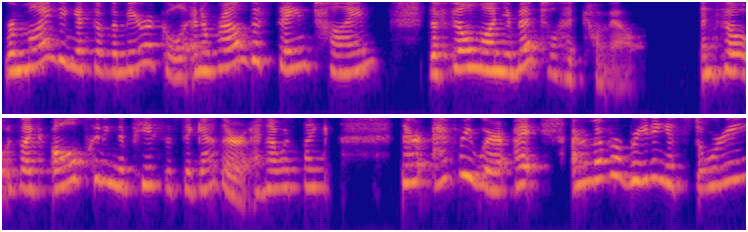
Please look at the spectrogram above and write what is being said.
reminding us of the miracle. And around the same time, the film Monumental had come out. And so it was like all putting the pieces together. And I was like, they're everywhere. I, I remember reading a story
